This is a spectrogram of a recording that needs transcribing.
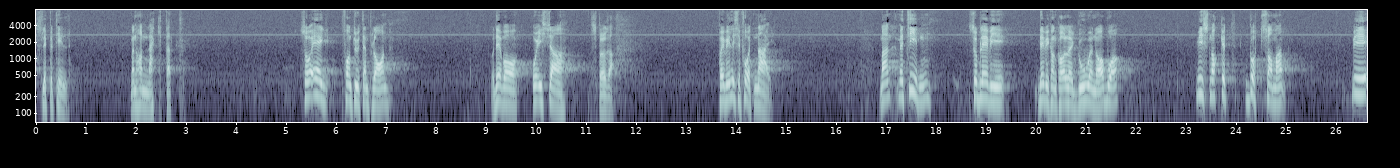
slippe til. Men han nektet. Så jeg fant ut en plan. Og det var å ikke spørre. For jeg ville ikke få et nei. Men med tiden så ble vi det vi kan kalle gode naboer. Vi snakket godt sammen. Vi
